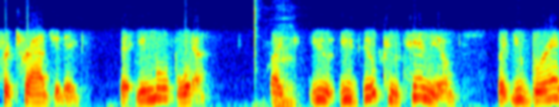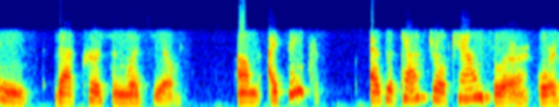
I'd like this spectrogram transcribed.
for tragedy that you move with. Like right. you, you do continue, but you bring that person with you. Um, I think as a pastoral counselor or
